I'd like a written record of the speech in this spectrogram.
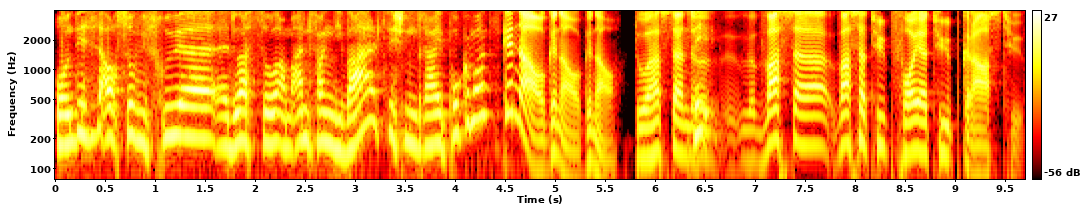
Und ist es auch so wie früher, äh, du hast so am Anfang die Wahl zwischen drei Pokémons? Genau, genau, genau. Du hast dann Sie- äh, Wasser, Wassertyp, Feuertyp, Grastyp.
